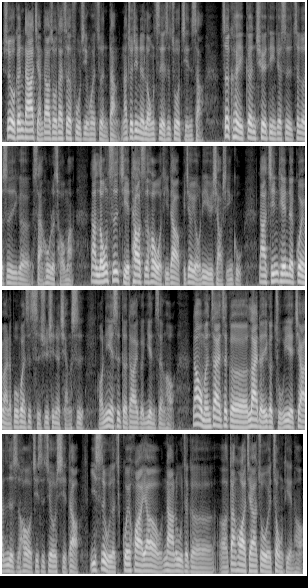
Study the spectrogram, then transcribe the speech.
所以我跟大家讲到说，在这附近会震荡。那最近的融资也是做减少，这可以更确定就是这个是一个散户的筹码。那融资解套之后，我提到比较有利于小型股。那今天的贵买的部分是持续性的强势，哦，你也是得到一个验证哈。那我们在这个赖的一个主页假日的时候，其实就有写到一四五的规划要纳入这个呃氮化镓作为重点哈。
